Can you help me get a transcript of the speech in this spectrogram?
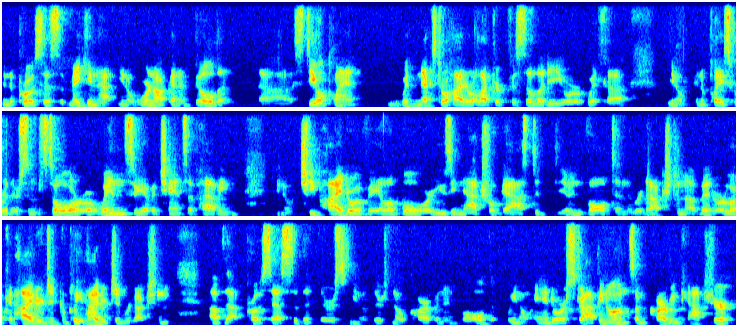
in the process of making that, you know, we're not going to build a uh, steel plant with next to a hydroelectric facility or with a you know in a place where there's some solar or wind so you have a chance of having you know cheap hydro available or using natural gas to involved in the reduction of it or look at hydrogen complete hydrogen reduction of that process so that there's you know there's no carbon involved you know and or strapping on some carbon capture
